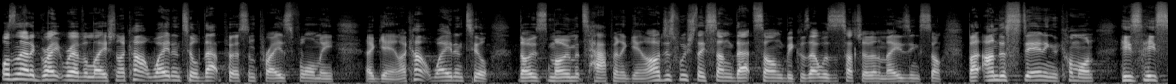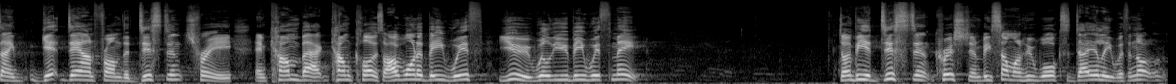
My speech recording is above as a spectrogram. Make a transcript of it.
Wasn't that a great revelation? I can't wait until that person prays for me again. I can't wait until those moments happen again. I just wish they sung that song because that was such an amazing song. But understanding, come on, he's, he's saying, get down from the distant tree and come back, come close. I want to be with you. Will you be with me? Don't be a distant Christian. Be someone who walks daily with not,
